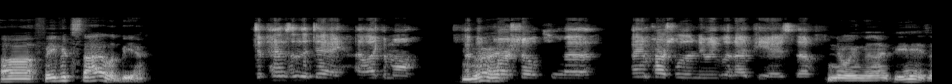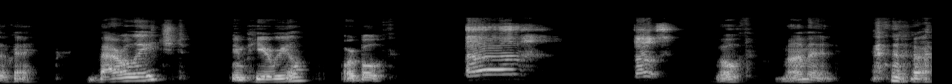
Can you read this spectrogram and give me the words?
Uh, favorite style of beer? Depends on the day. I like them all. I'm All right. partial to. Uh, I am partial to New England IPAs though. New England IPAs. Okay. Barrel aged, imperial, or both? Um, both. Both. My man.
